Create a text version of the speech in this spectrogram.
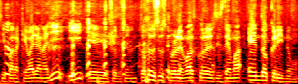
sí, para que vayan allí y eh, solucionen todos sus problemas con el sistema endocrino.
